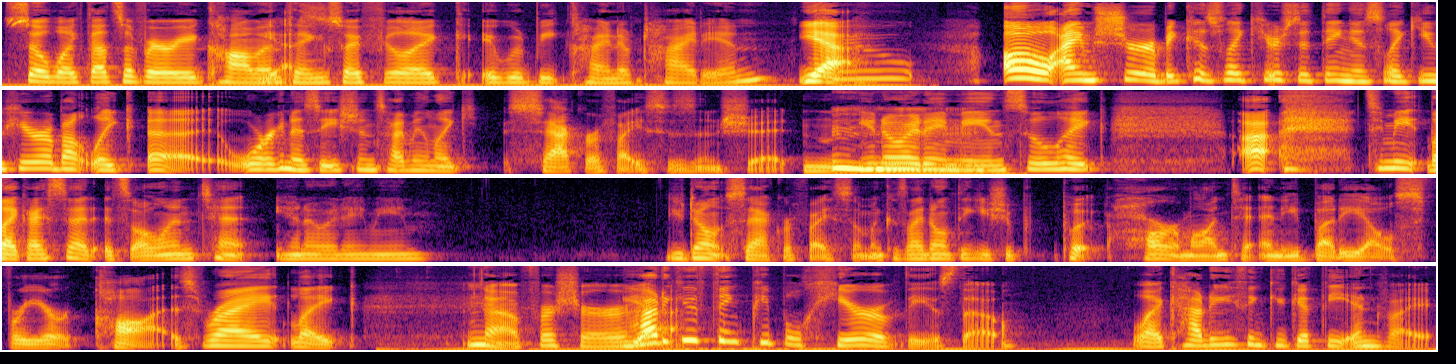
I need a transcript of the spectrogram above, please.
So like that's a very common thing. So I feel like it would be kind of tied in. Yeah. to- Oh, I'm sure because like here's the thing is like you hear about like uh organizations having like sacrifices and shit. And, You know what I Mhm. mean? So like uh, to me like I said it's all intent, you know what I mean? You don't sacrifice someone because I don't think you should put harm onto anybody else for your cause, right? Like No, for sure. Yeah. How do you think people hear of these though? Like, how do you think you get the invite?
